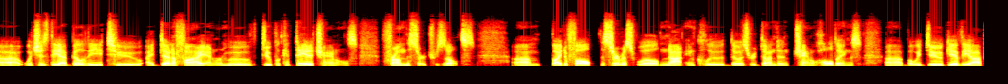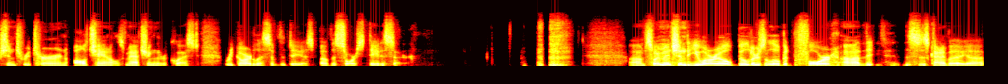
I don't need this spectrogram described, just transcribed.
uh, which is the ability to identify and remove duplicate data channels from the search results. Um, by default, the service will not include those redundant channel holdings, uh, but we do give the option to return all channels matching the request regardless of the data of the source data center. Um, so I mentioned the URL builders a little bit before. Uh, the, this is kind of a uh,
